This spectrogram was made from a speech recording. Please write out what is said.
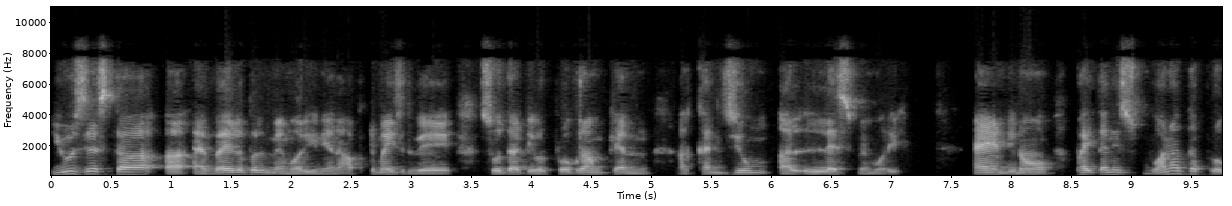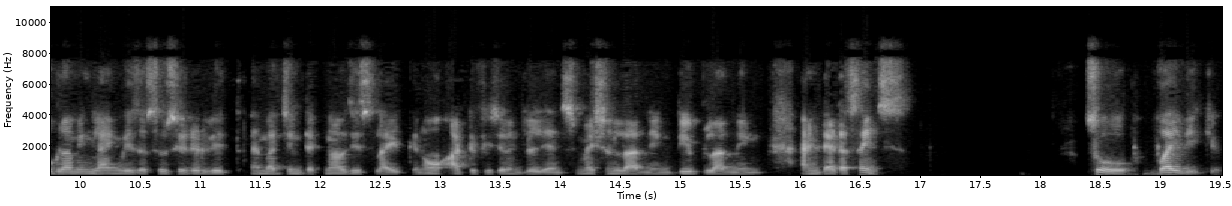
uses the uh, available memory in an optimized way so that your program can consume less memory and you know python is one of the programming languages associated with emerging technologies like you know artificial intelligence machine learning deep learning and data science. So why vcube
